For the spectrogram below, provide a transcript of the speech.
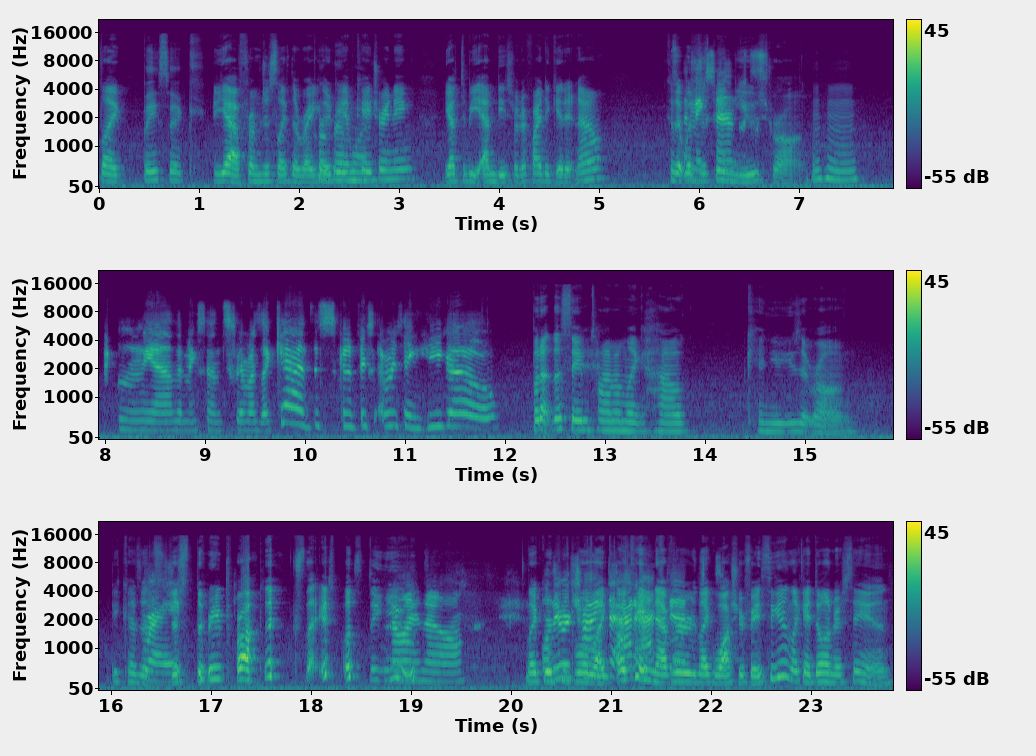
like Basic. yeah from just like the regular Program DMK one. training. You have to be MD certified to get it now because it That was makes just being used wrong. Mm-hmm. Mm, yeah, that makes sense. Everyone's like, yeah, this is gonna fix everything. Here you go. But at the same time, I'm like, how can you use it wrong? Because it's Right. just three products that you're supposed to use. No, I know. Like Well, where they were people are like, okay, never actives. like wash your face again. Like I don't understand.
